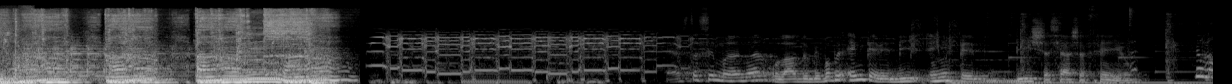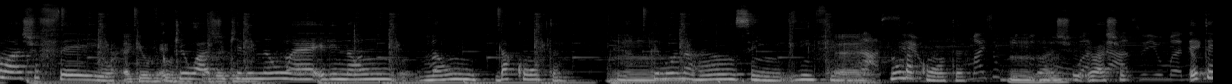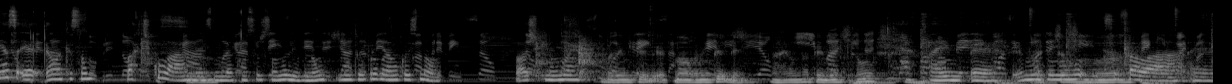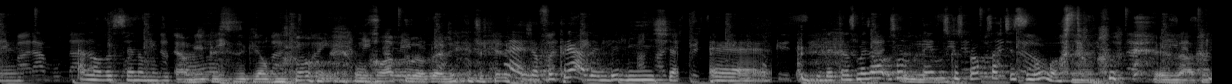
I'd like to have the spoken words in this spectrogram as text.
Esta semana, o lado B. MPB, MP bicha, você acha feio? Eu não acho feio. É que eu, é que eu acho que ele não é, ele não, não dá conta. Hum. Porque Luana Hansen, enfim, é. não dá conta. Uhum. Eu acho, eu acho. Eu tenho essa. É, é uma questão particular mesmo da construção do livro. Não, não tenho problema com isso, não. Eu acho que não dá. Fazer MPB, nova MPB. Ah, é uma MPB tão. Aí, é, eu não, não vou se falar. É, a nova cena musical. Alguém precisa criar um, um rótulo pra gente. É, já foi criado, MB Bicha, é, Trans, mas são hum. termos que os próprios artistas não gostam. É, exato.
